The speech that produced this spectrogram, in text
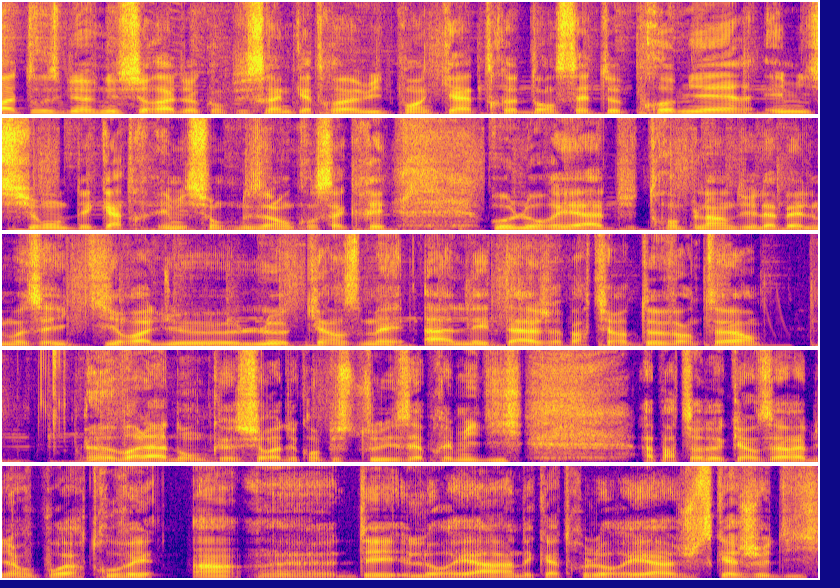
Bonjour à tous, bienvenue sur Radio Campus Rennes 88.4 dans cette première émission des quatre émissions que nous allons consacrer aux lauréats du tremplin du label Mosaïque qui aura lieu le 15 mai à l'étage à partir de 20h. Euh, voilà, donc euh, sur Radio Campus tous les après-midi, à partir de 15h, eh bien, vous pourrez retrouver un euh, des lauréats, un des quatre lauréats jusqu'à jeudi.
